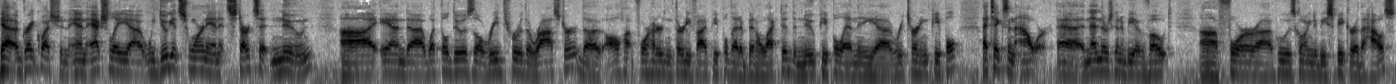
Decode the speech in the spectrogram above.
Yeah, a great question. And actually, uh, we do get sworn in. It starts at noon. Uh, and uh, what they'll do is they'll read through the roster, the all 435 people that have been elected, the new people and the uh, returning people. That takes an hour, uh, and then there's going to be a vote uh, for uh, who is going to be Speaker of the House.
